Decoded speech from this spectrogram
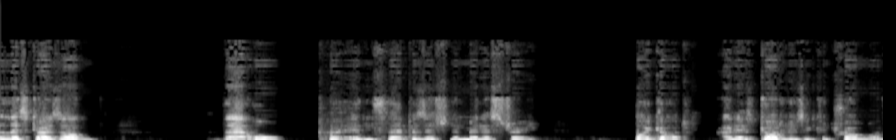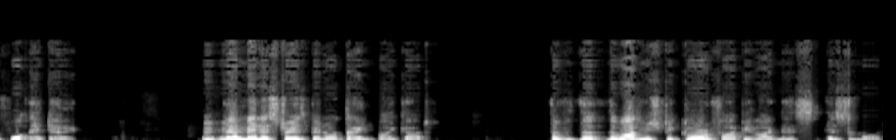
the list goes on. They're all put into their position in ministry by God, and it's God who's in control of what they're doing. mhm. Their ministry has been ordained by God. The, the, the one who should be glorified behind this is the Lord.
